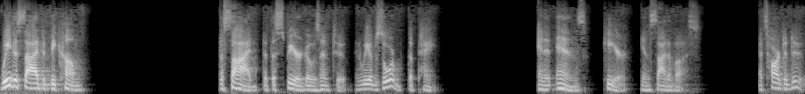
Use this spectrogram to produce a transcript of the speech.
We decide to become the side that the spear goes into, and we absorb the pain. And it ends here inside of us. That's hard to do.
